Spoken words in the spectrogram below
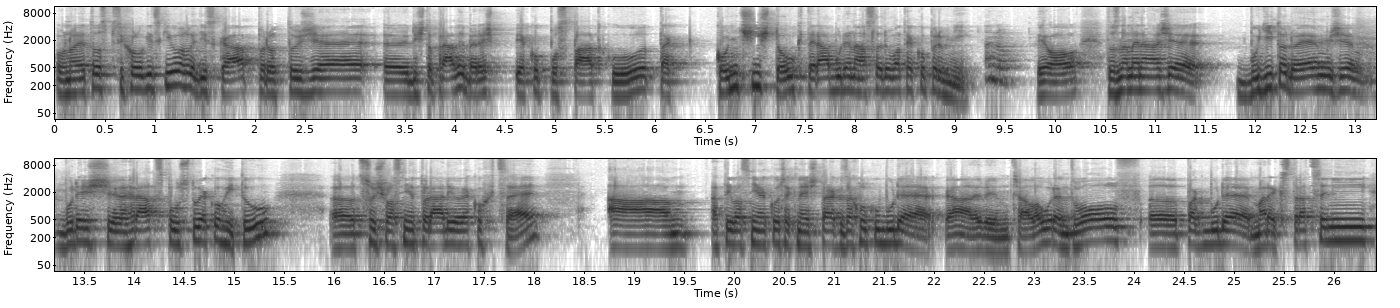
ono je to z psychologického hlediska, protože eh, když to právě bereš jako pospátku, tak končíš tou, která bude následovat jako první. Ano. Jo, to znamená, že budí to dojem, že budeš hrát spoustu jako hitů, eh, což vlastně to rádio jako chce. A, a ty vlastně jako řekneš, tak za chvilku bude, já nevím, třeba Laurent Wolf, eh, pak bude Marek Stracený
